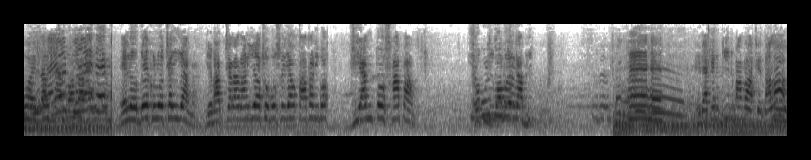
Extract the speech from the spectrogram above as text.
ভয় পাচ্ছে দেখল চাই জানা যে বাচ্চারা দাঁড়িয়ে আছো বসে যাও তাড়াতাড়ি বস। জিয়ান্ত সাপা। সত্যি বলো এটা হ্যাঁ হ্যাঁ। এটাকে কি বাঁধা আছে দালাল।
